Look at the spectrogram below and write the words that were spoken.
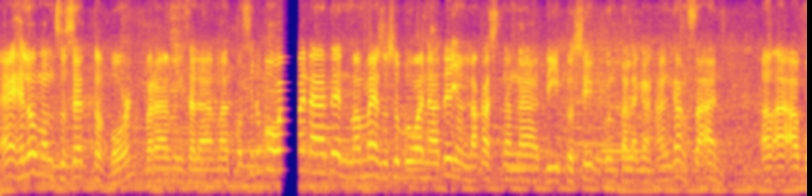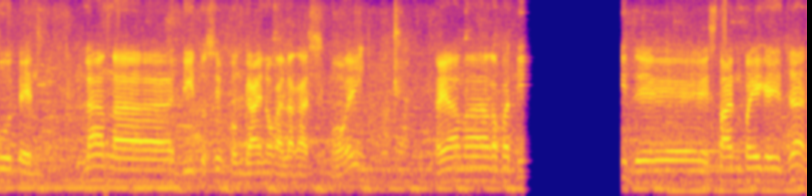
Eh, hello Ma'am Suzette Tabor. Maraming salamat po. Sinubukan natin. Mamaya susubukan natin yung lakas ng uh, Dito Sim kung talagang hanggang saan ang aabutin ng ah, Dito Sim kung gaano kalakas. Okay? Kaya mga kapatid, eh, standby kayo dyan.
